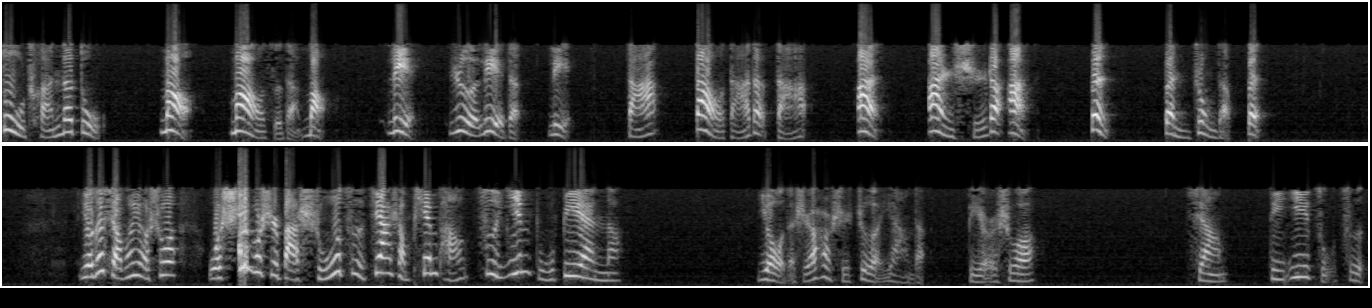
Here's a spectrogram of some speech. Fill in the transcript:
渡船的渡，帽帽子的帽，烈热烈的烈，达到达的达，按按时的按，笨重的笨，有的小朋友说：“我是不是把熟字加上偏旁，字音不变呢？”有的时候是这样的，比如说，像第一组字，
